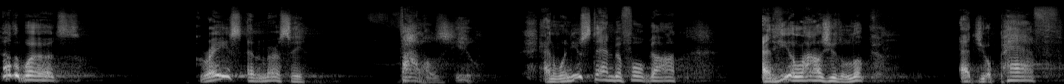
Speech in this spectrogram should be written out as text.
In other words, grace and mercy follows you. And when you stand before God and He allows you to look at your path,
